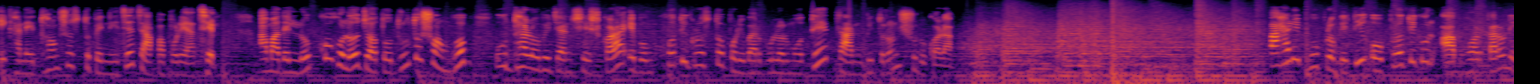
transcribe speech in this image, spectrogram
এখানে ধ্বংসস্তূপের নিচে চাপা পড়ে আছে। আমাদের লক্ষ্য হলো যত দ্রুত সম্ভব উদ্ধার অভিযান শেষ করা এবং ক্ষতিগ্রস্ত পরিবারগুলোর মধ্যে ত্রাণ বিতরণ শুরু করা। পাহাড়ি ভূপ্রকৃতি ও প্রতিকূল আবহাওয়ার কারণে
